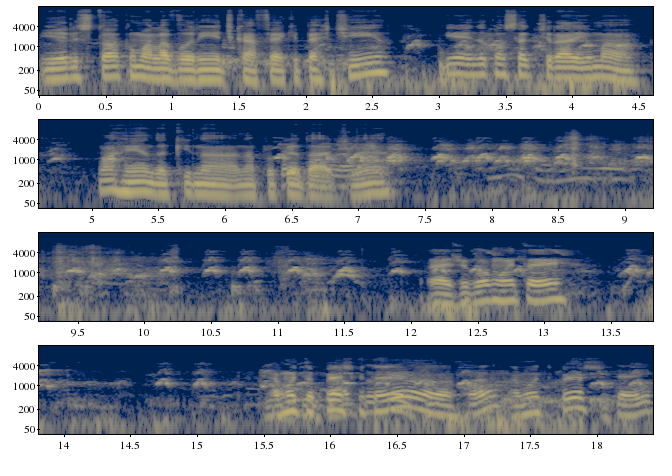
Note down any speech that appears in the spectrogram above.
E eles tocam uma lavourinha de café aqui pertinho e ainda consegue tirar aí uma, uma renda aqui na, na propriedade, né? É, jogou muito aí. É muito peixe que tem? Hã? É muito peixe? Tem.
